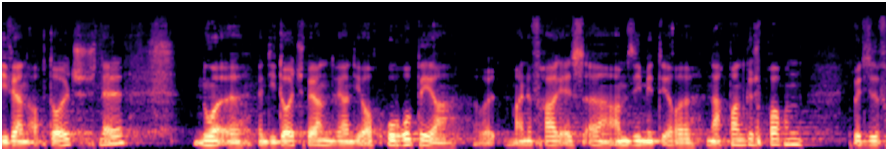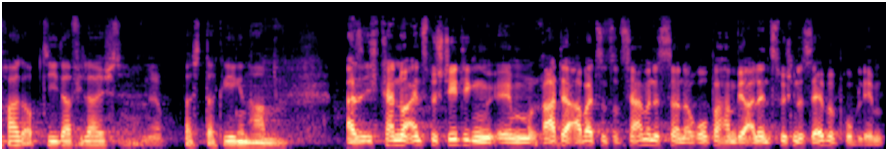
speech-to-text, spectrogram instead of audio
Die werden auch Deutsch schnell. Nur äh, wenn die Deutsch werden, werden die auch Europäer. Meine Frage ist, äh, haben Sie mit Ihren Nachbarn gesprochen über diese Frage, ob die da vielleicht ja. was dagegen haben? Also ich kann nur eins bestätigen. Im Rat der Arbeits- und Sozialminister in Europa haben wir alle inzwischen dasselbe Problem.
